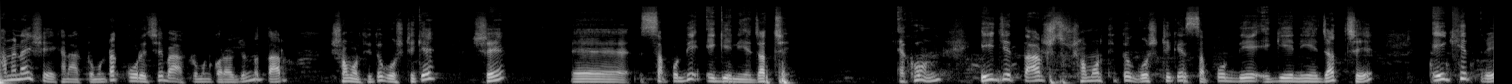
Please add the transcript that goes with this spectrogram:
থামে নাই, সে এখানে আক্রমণটা করেছে বা আক্রমণ করার জন্য তার সমর্থিত গোষ্ঠীকে সে সাপোর্ট দিয়ে এগিয়ে নিয়ে যাচ্ছে। এখন এই যে তার সমর্থিত গোষ্ঠীকে সাপোর্ট দিয়ে এগিয়ে নিয়ে যাচ্ছে, এই ক্ষেত্রে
